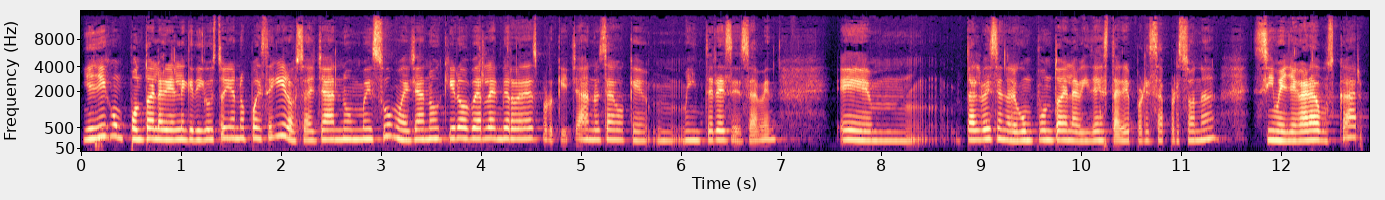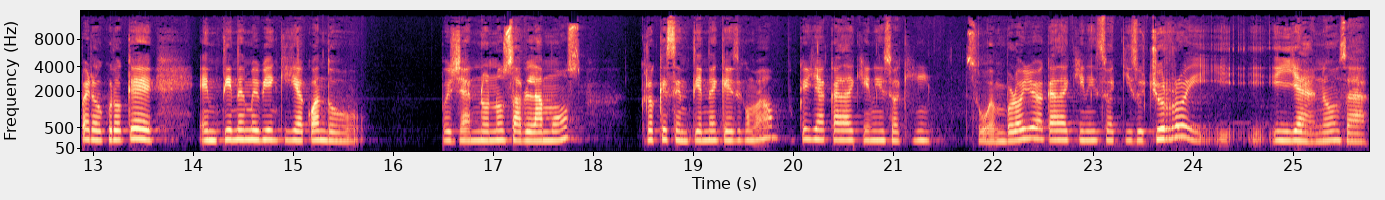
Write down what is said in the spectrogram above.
Y llega un punto de la vida en el que digo, esto ya no puede seguir, o sea, ya no me sumo, ya no quiero verla en mis redes porque ya no es algo que me interese, ¿saben? Em, tal vez en algún punto de la vida estaré por esa persona si me llegara a buscar, pero creo que entienden muy bien que ya cuando pues ya no nos hablamos, creo que se entiende que es como, ah, que ya cada quien hizo aquí su embrollo, cada quien hizo aquí su churro y, y ya, ¿no? O sea,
